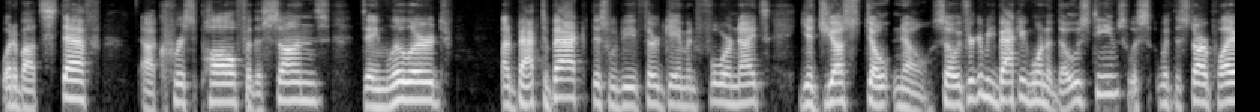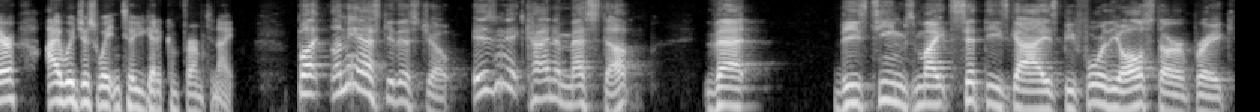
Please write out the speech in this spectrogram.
What about Steph? Uh, Chris Paul for the Suns. Dame Lillard back to back. This would be third game in four nights. You just don't know. So if you're going to be backing one of those teams with with the star player, I would just wait until you get it confirmed tonight. But let me ask you this, Joe. Isn't it kind of messed up that these teams might sit these guys before the All-Star break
